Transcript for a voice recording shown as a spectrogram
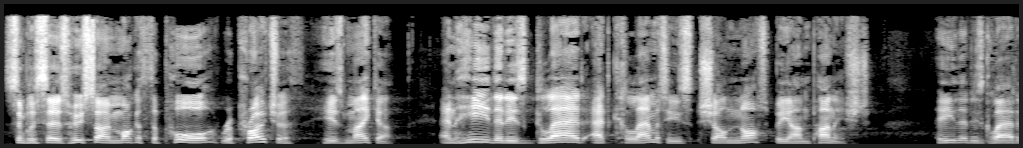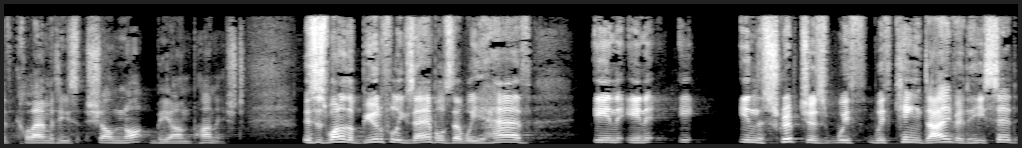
simply says, Whoso mocketh the poor reproacheth his maker, and he that is glad at calamities shall not be unpunished. He that is glad at calamities shall not be unpunished. This is one of the beautiful examples that we have in, in, in the scriptures with, with King David. He said,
